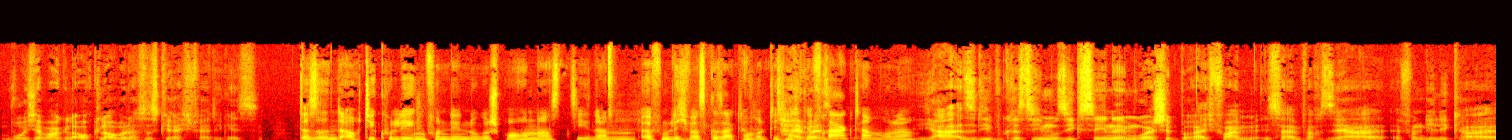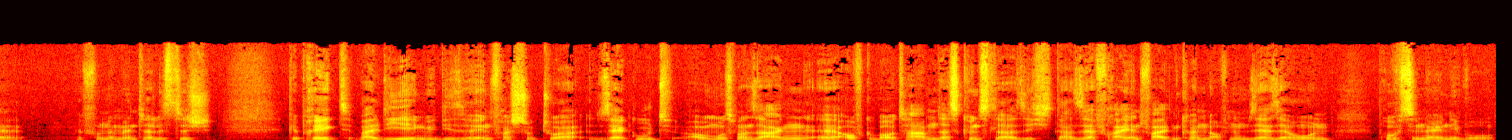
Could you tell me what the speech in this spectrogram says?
wo ich aber auch glaube, dass es gerechtfertigt ist. Das sind auch die Kollegen, von denen du gesprochen hast, die dann öffentlich was gesagt haben und dich Teilweise, nicht gefragt haben, oder? Ja, also die christliche Musikszene im Worship-Bereich vor allem ist einfach sehr evangelikal, fundamentalistisch geprägt, weil die irgendwie diese Infrastruktur sehr gut, muss man sagen, äh, aufgebaut haben, dass Künstler sich da sehr frei entfalten können auf einem sehr, sehr hohen professionellen Niveau.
